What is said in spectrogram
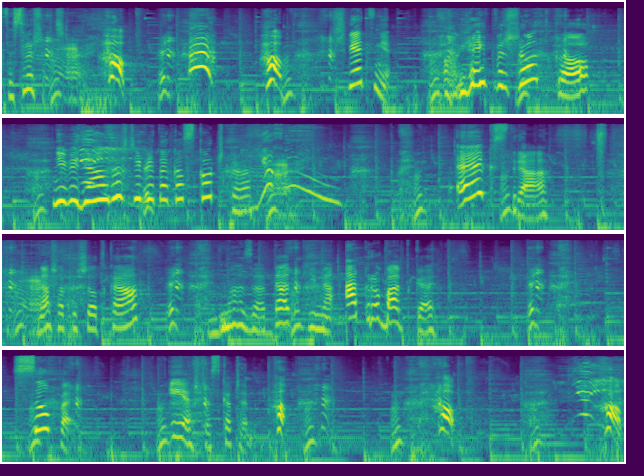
Chcę słyszeć. Hop. Hop. Świetnie. Ojej, pyszotko. Nie wiedziałam, że z ciebie taka skoczka. Ekstra! Nasza pyszotka ma zadatki na akrobatkę. Super! I jeszcze skaczemy. Hop! Hop! Hop!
